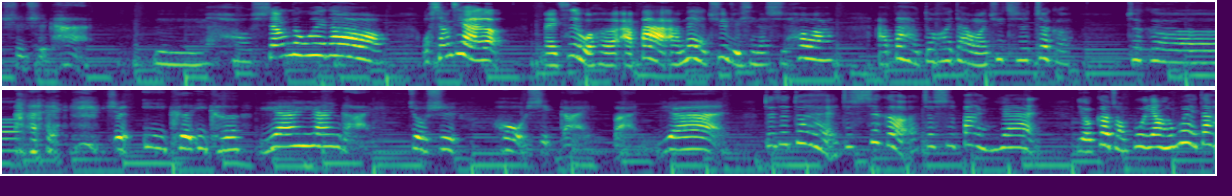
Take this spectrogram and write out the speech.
吃吃看。嗯，好香的味道哦！我想起来了，每次我和阿爸阿妹去旅行的时候啊，阿爸都会带我们去吃这个，这个，这一颗一颗冉冉盖，就是好食盖板冉。对对对，就是这个，就是板冉，有各种不一样的味道，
